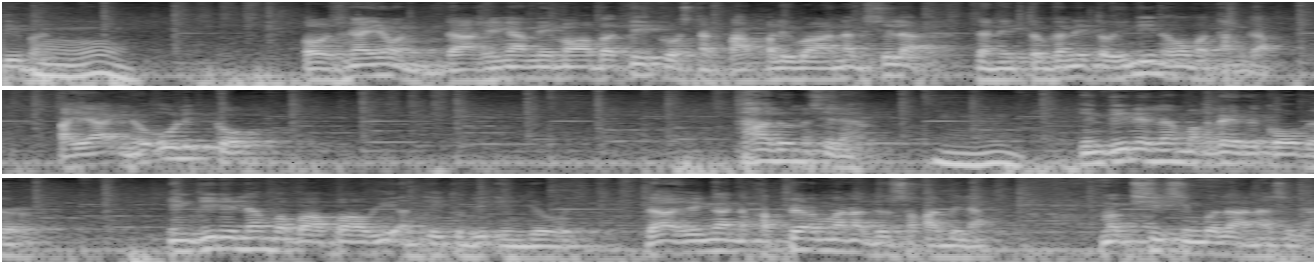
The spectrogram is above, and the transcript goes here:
Di ba? Oo. O ngayon, dahil nga may mga batikos, nagpapaliwanag sila, ganito, ganito, hindi na ako matanggap. Kaya inuulit ko, talo na sila. Hindi nila makre-recover. Hindi nila mababawi ang Tito Big Enjoy. Dahil nga nakapirma na doon sa kabila. Magsisimula na sila.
